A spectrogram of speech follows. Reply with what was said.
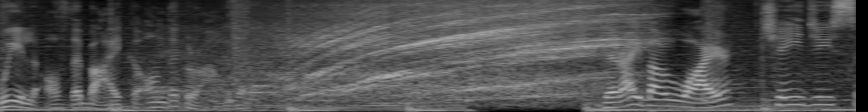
wheel of the bike on the ground. The ride-by wire changes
